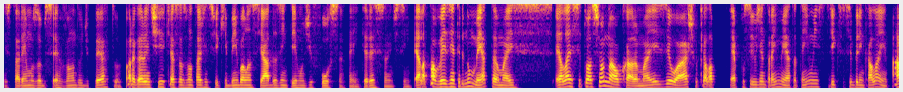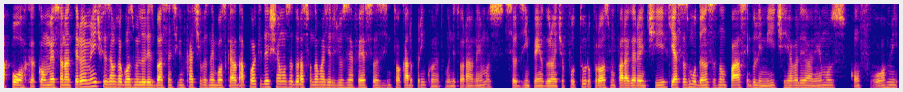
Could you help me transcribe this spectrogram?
Estaremos observando de perto para garantir que essas vantagens fiquem bem balanceadas em termos de força. É interessante, sim. Ela talvez entre no meta, mas ela é situacional, cara. Mas eu acho que ela é possível de entrar em meta. Tem um Instrix se brincar lá entra. A porca, como mencionado anteriormente, fizemos algumas melhorias bastante significativas na emboscada da porca e deixamos a duração da magia de uso refessas intocada por enquanto. Monitoraremos seu desempenho durante o futuro próximo para garantir que essas mudanças não passem do limite e reavaliaremos conforme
